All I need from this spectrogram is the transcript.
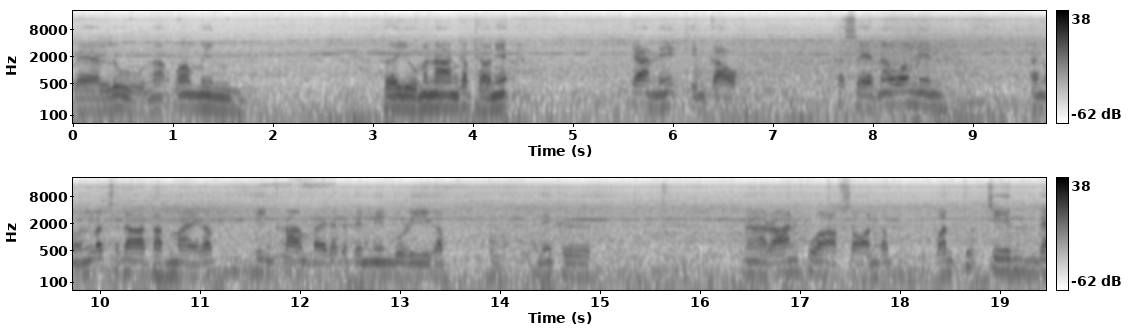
แวลูนวมิน เคยอยู่มานานครับแถวนี้ยย่านนี้ถิ่นเก่า เกษตรนวมินทร์ ถนนรัชดาตัดใหม่ครับวิ่งข้ามไปก็จะเป็นมีนบุรีครับ อันนี้คือ หน้าร้านครัวอับสอนครับ วันตรุษจีนแด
